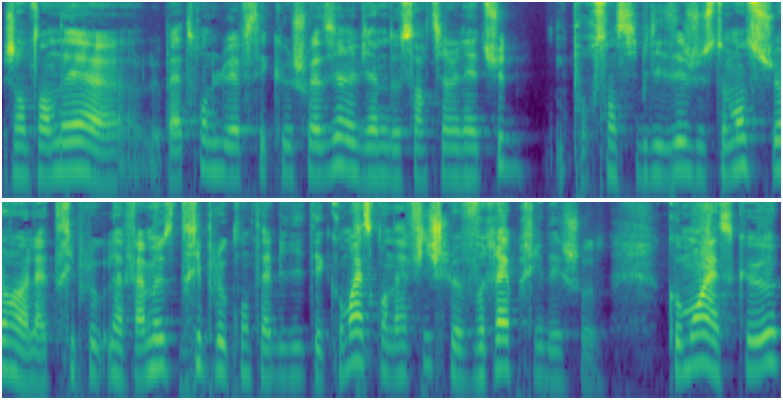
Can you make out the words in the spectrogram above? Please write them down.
J'entendais euh, le patron de l'UFC que choisir, ils viennent de sortir une étude pour sensibiliser justement sur la triple, la fameuse triple comptabilité. Comment est-ce qu'on affiche le vrai prix des choses? Comment est-ce que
